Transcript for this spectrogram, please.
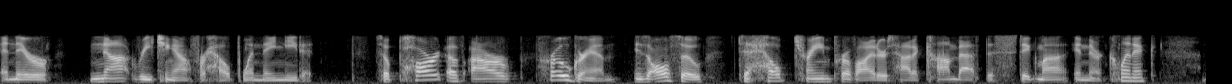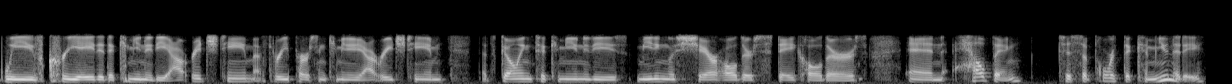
and they're not reaching out for help when they need it. So part of our program is also to help train providers how to combat the stigma in their clinic. We've created a community outreach team, a three person community outreach team that's going to communities, meeting with shareholders, stakeholders, and helping to support the community,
